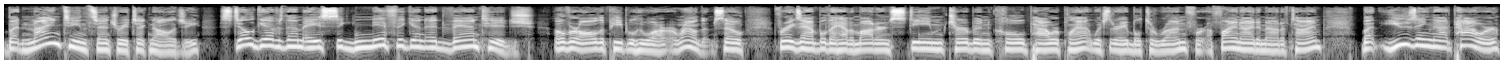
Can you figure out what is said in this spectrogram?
But 19th century technology still gives them a significant advantage over all the people who are around them. So, for example, they have a modern steam turbine coal power plant, which they're able to run for a finite amount of time. But using that power,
